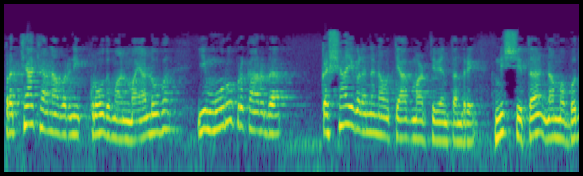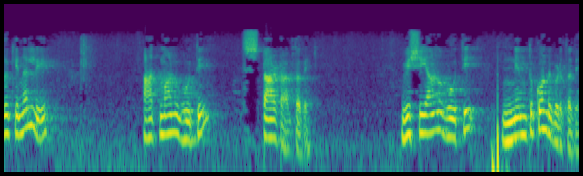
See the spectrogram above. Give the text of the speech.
ಪ್ರತ್ಯಾಖ್ಯಾನಾವರ್ಣಿ ಕ್ರೋಧ ಮಾನ್ ಮಾಯಾ ಲೋಭ. ಈ ಮೂರು ಪ್ರಕಾರದ ಕಷಾಯಗಳನ್ನು ನಾವು ತ್ಯಾಗ ಮಾಡ್ತೀವಿ ಅಂತಂದ್ರೆ ನಿಶ್ಚಿತ ನಮ್ಮ ಬದುಕಿನಲ್ಲಿ ಆತ್ಮಾನುಭೂತಿ ಸ್ಟಾರ್ಟ್ ಆಗ್ತದೆ. ವಿಷಯಾನುಭೂತಿ ನಿಂತುಕೊಂಡು ಬಿಡ್ತದೆ.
